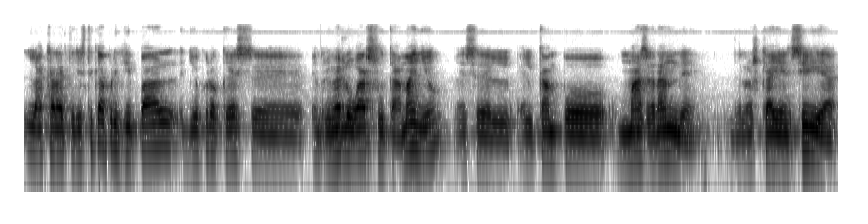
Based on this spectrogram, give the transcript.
La característica principal yo creo que es, eh, en primer lugar, su tamaño. Es el, campo más grande de los que hay en Siria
